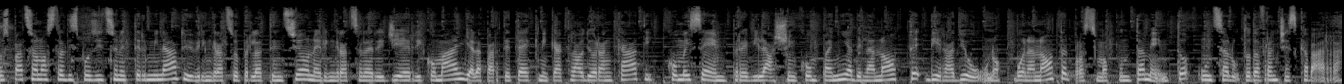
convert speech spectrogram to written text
Lo spazio a nostra disposizione è terminato, io vi ringrazio per l'attenzione, ringrazio la regia Enrico Maglia, la parte tecnica Claudio Rancati, come sempre vi lascio in compagnia della notte di Radio 1. Buonanotte, al prossimo appuntamento, un saluto da Francesca Barra.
